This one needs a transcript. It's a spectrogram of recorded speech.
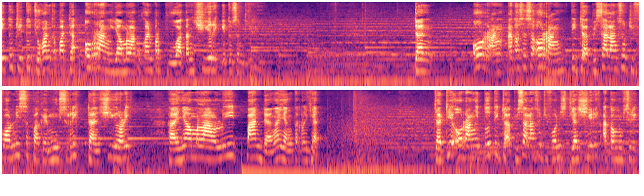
itu ditujukan kepada orang yang melakukan perbuatan syirik itu sendiri. Dan orang atau seseorang tidak bisa langsung difonis sebagai musyrik dan syirik hanya melalui pandangan yang terlihat. Jadi orang itu tidak bisa langsung difonis dia syirik atau musyrik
